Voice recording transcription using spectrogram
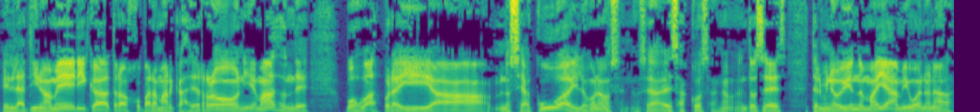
en Latinoamérica, trabajó para marcas de ron y demás, donde vos vas por ahí a, no sé, a Cuba y lo conocen, o sea, esas cosas, ¿no? Entonces terminó viviendo en Miami, bueno, nada,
